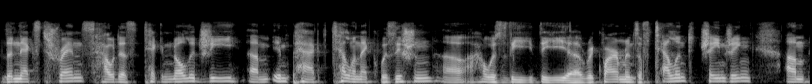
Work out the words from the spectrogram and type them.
the next trends. How does technology um, impact talent acquisition? Uh, how is the the uh, requirements of talent changing? Um,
